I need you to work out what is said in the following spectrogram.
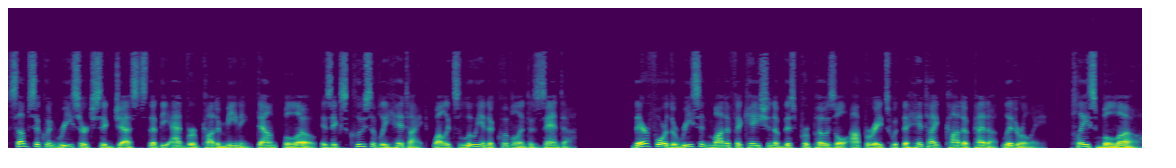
Subsequent research suggests that the adverb kata meaning down, below is exclusively Hittite, while its Luwian equivalent is Zanta. Therefore the recent modification of this proposal operates with the Hittite kata peta, literally, place below,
